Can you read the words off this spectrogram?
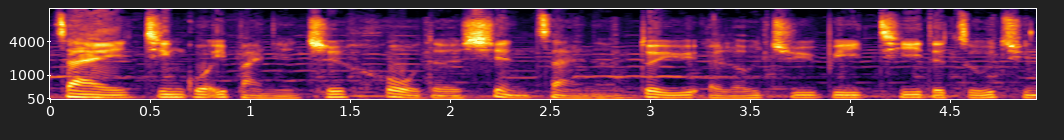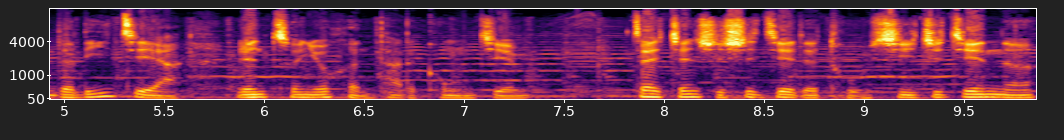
在经过一百年之后的现在呢，对于 LGBT 的族群的理解啊，仍存有很大的空间。在真实世界的吐息之间呢，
